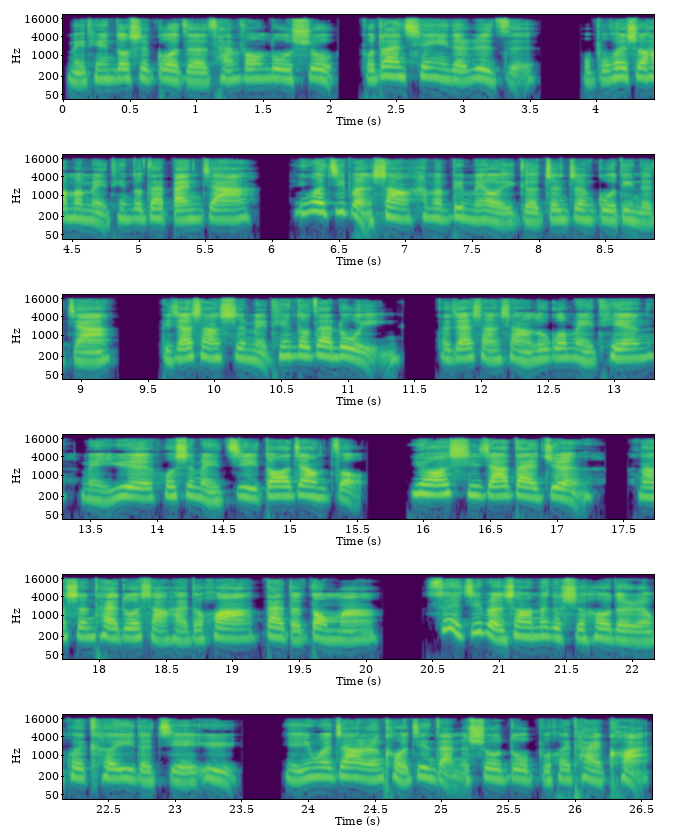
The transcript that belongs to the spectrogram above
每天都是过着餐风露宿、不断迁移的日子。我不会说他们每天都在搬家，因为基本上他们并没有一个真正固定的家。比较像是每天都在露营。大家想想，如果每天、每月或是每季都要这样走，又要惜家带眷，那生太多小孩的话，带得动吗？所以基本上那个时候的人会刻意的节育，也因为这样人口进展的速度不会太快，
